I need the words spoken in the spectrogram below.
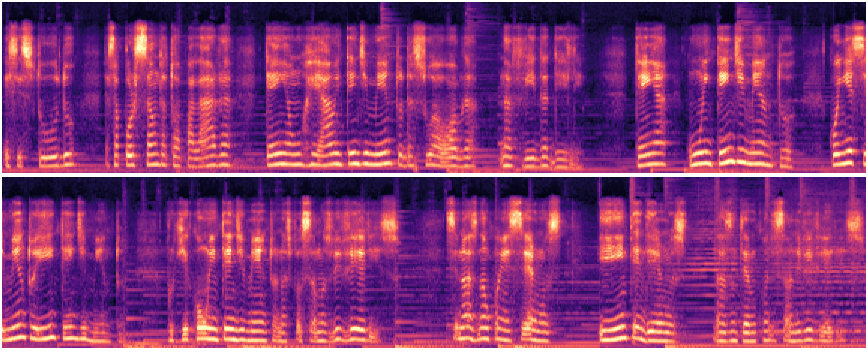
esse estudo, essa porção da tua palavra, tenha um real entendimento da sua obra na vida dele. Tenha um entendimento, conhecimento e entendimento, porque com o entendimento nós possamos viver isso. Se nós não conhecermos e entendermos, nós não temos condição de viver isso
